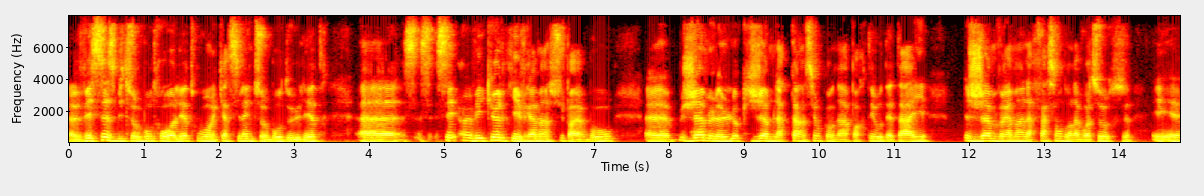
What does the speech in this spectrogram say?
Euh, V6 biturbo 3 litres ou un 4 cylindres turbo 2 litres. Euh, c'est un véhicule qui est vraiment super beau. j'aime le look, j'aime la tension qu'on a apportée au détail. J'aime vraiment la façon dont la voiture et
